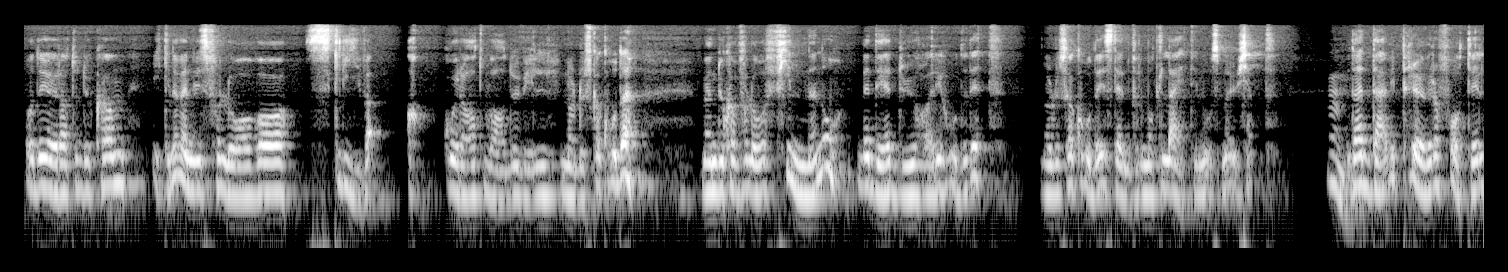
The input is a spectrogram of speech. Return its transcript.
Og det gjør at du kan ikke nødvendigvis få lov å skrive akkurat hva du vil når du skal kode. Men du kan få lov å finne noe med det du har i hodet ditt når du skal kode, istedenfor å måtte leite i noe som er ukjent. Mm. Det er der vi prøver å få til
